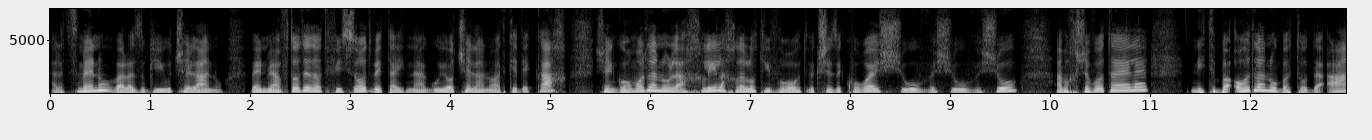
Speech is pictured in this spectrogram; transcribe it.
על עצמנו ועל הזוגיות שלנו, והן מעוותות את התפיסות ואת ההתנהגויות שלנו עד כדי כך שהן גורמות לנו להכליל הכללות עיוורות, וכשזה קורה שוב ושוב ושוב, המחשבות האלה נטבעות לנו בתודעה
